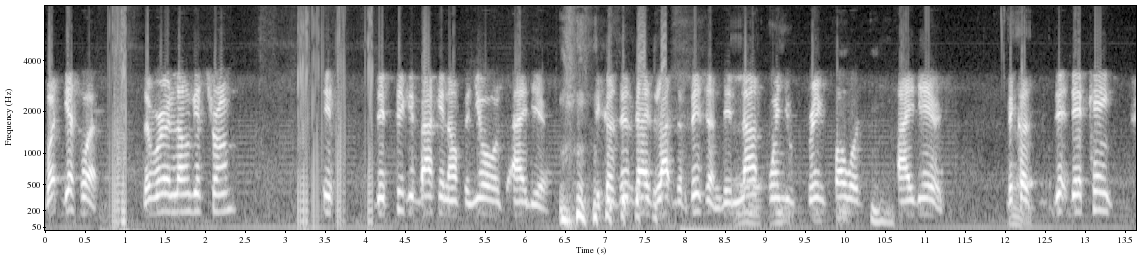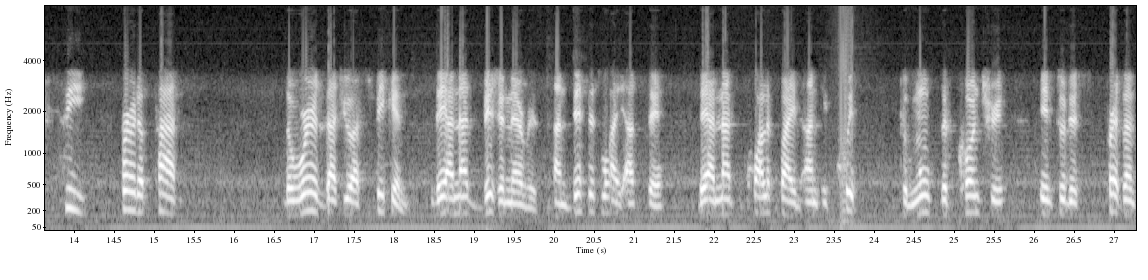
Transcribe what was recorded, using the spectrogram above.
But guess what? The world longest tram is they piggybacking off the yours idea. because these guys lack the vision. They lack when you bring forward mm-hmm. ideas. Because they, they can't see further past the words that you are speaking, they are not visionaries. And this is why I say they are not qualified and equipped to move the country into this present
